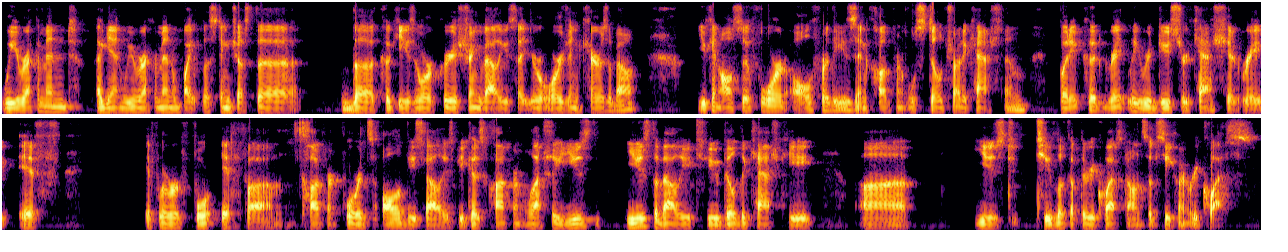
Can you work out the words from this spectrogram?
We recommend, again, we recommend whitelisting just the, the cookies or query string values that your origin cares about. You can also forward all for these and CloudFront will still try to cache them, but it could greatly reduce your cache hit rate if if we were for if um, CloudFront forwards all of these values because CloudFront will actually use use the value to build the cache key uh, used to look up the request on subsequent requests.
